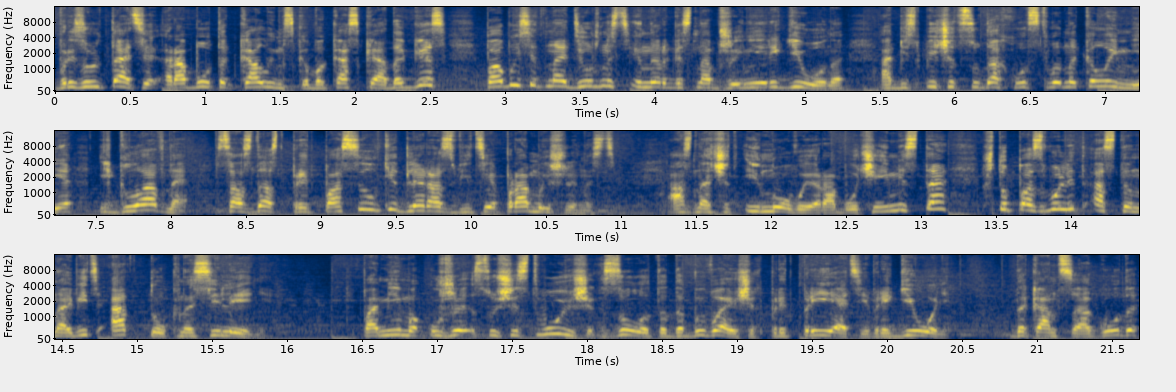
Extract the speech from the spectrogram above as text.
В результате работа Колымского каскада ГЭС повысит надежность энергоснабжения региона, обеспечит судоходство на Колыме и, главное, создаст предпосылки для развития промышленности – а значит и новые рабочие места, что позволит остановить отток населения. Помимо уже существующих золотодобывающих предприятий в регионе, до конца года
